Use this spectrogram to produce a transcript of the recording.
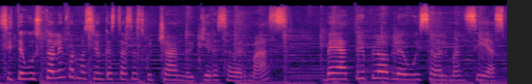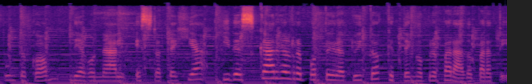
Si te gustó la información que estás escuchando y quieres saber más, Ve a www.isabelmancias.com diagonal estrategia y descarga el reporte gratuito que tengo preparado para ti.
